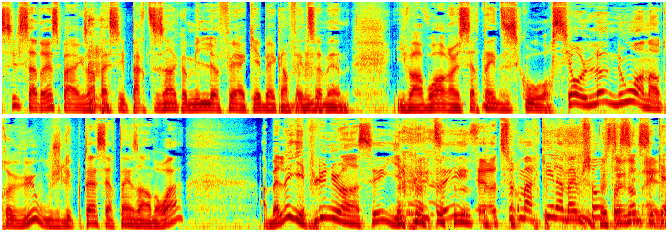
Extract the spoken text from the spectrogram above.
S'il s'adresse, par exemple, à ses partisans comme il l'a fait à Québec en fin de semaine, il va avoir un certain discours. Si on l'a, nous, en entrevue, où je l'écoutais à certains endroits, ah ben là, il est plus nuancé, il est plus, tu sais, as-tu remarqué la même chose? Mais c'est un homme- C'est que-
